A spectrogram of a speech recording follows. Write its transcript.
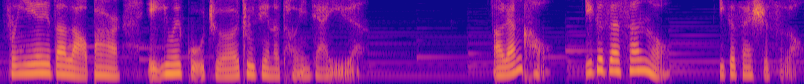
冯爷爷的老伴儿也因为骨折住进了同一家医院。老两口一个在三楼，一个在十四楼，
